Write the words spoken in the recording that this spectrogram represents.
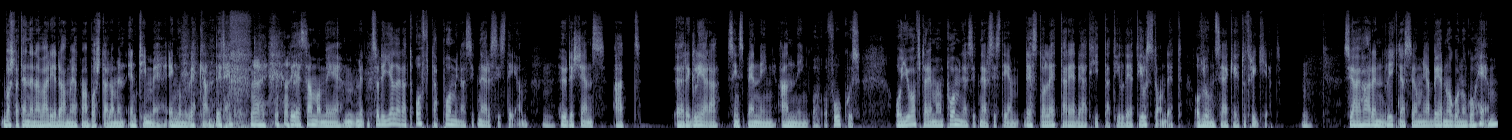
borsta tänderna varje dag med att man borstar dem en, en timme en gång i veckan. Det, det, det är samma med, med, så det gäller att ofta påminna sitt nervsystem mm. hur det känns att eh, reglera sin spänning, andning och, och fokus. Och ju oftare man påminner sitt nervsystem, desto lättare är det att hitta till det tillståndet av lugn, säkerhet och trygghet. Mm. Så jag har en liknelse om jag ber någon att gå hem,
